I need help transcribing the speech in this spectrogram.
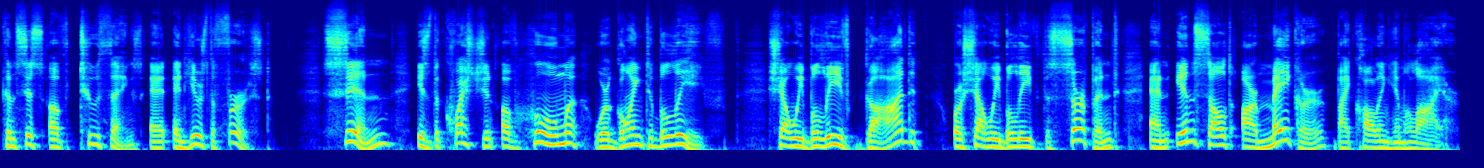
consists of two things. And, and, here's the first sin is the question of whom we're going to believe. Shall we believe God or shall we believe the serpent and insult our Maker by calling him a liar?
